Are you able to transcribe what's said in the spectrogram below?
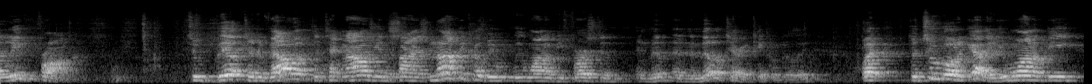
a leapfrog to build, to develop the technology and the science, not because we, we want to be first in, in, in the military capability, but the two go together. You want to be,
